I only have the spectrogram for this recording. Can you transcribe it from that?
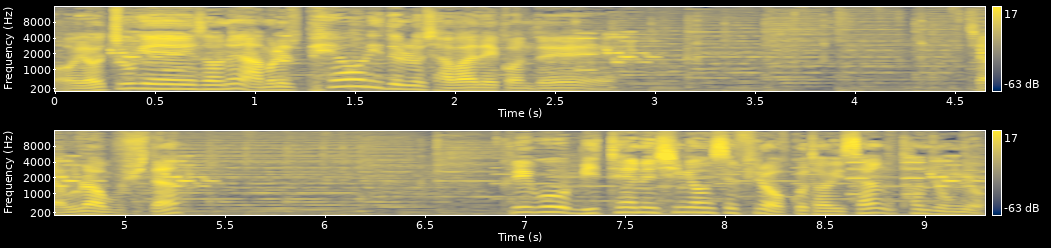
어, 이쪽에서는 아무래도 페어리들로 잡아야 될 건데 자 올라와 봅시다. 그리고 밑에는 신경 쓸 필요 없고 더 이상 턴 종료.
